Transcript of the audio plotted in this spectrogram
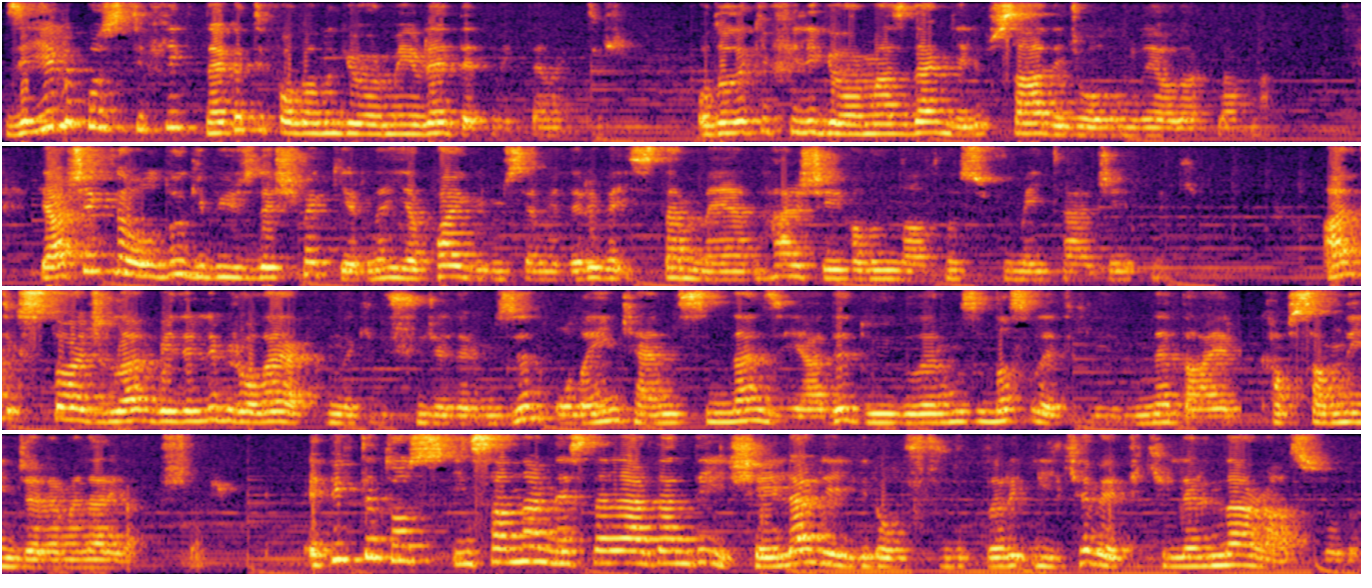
Zehirli pozitiflik negatif olanı görmeyi reddetmek demektir. Odadaki fili görmezden gelip sadece olumluya odaklanmak. Gerçekle olduğu gibi yüzleşmek yerine yapay gülümsemeleri ve istenmeyen her şeyi halının altına süpürmeyi tercih etmek. Antik stoacılar belirli bir olay hakkındaki düşüncelerimizin olayın kendisinden ziyade duygularımızı nasıl etkilediğine dair kapsamlı incelemeler yapmışlar. Epiktetos, insanlar nesnelerden değil şeylerle ilgili oluşturdukları ilke ve fikirlerinden rahatsız olurlar.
